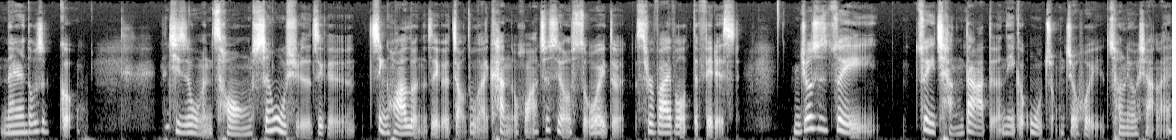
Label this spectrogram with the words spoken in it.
男人都是狗。那其实我们从生物学的这个进化论的这个角度来看的话，就是有所谓的 survival of the fittest，你就是最最强大的那个物种就会存留下来，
